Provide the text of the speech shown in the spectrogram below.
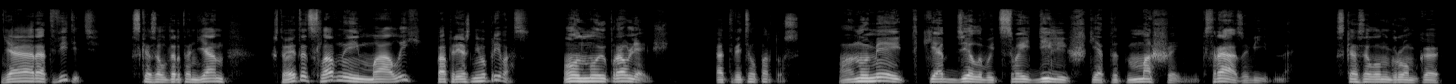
«Я рад видеть», — сказал Д'Артаньян, — «что этот славный малый по-прежнему при вас». Он мой управляющий, — ответил Портос. Он умеет таки обделывать свои делишки, этот мошенник, сразу видно, — сказал он громко.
